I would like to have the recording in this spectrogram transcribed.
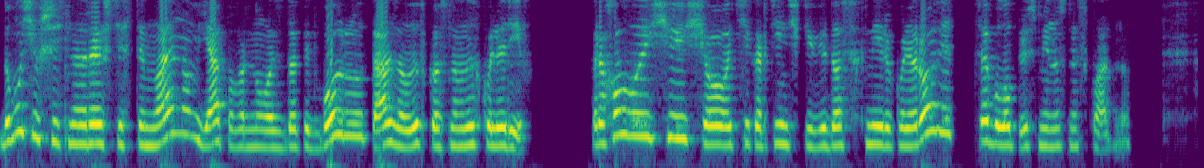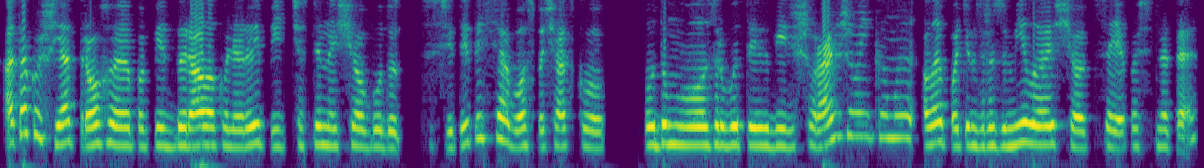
Домучившись нарешті з тим лайном, я повернулась до підбору та заливки основних кольорів. Враховуючи, що ці картинчики в відосах міри кольорові, це було плюс-мінус нескладно. А також я трохи попідбирала кольори під частини, що будуть світитися, бо спочатку подумувала зробити їх більш оранжевенькими, але потім зрозуміла, що це якось не те.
